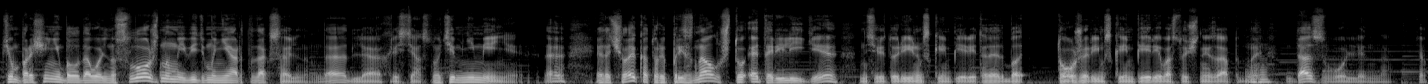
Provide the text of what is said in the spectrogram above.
Причем обращение было довольно сложным и, видимо, не ортодоксальным да, для христианства. Но тем не менее, да, это человек, который признал, что эта религия на территории Римской империи, тогда это была тоже Римская империя, Восточная и Западная, дозволена. Всё.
